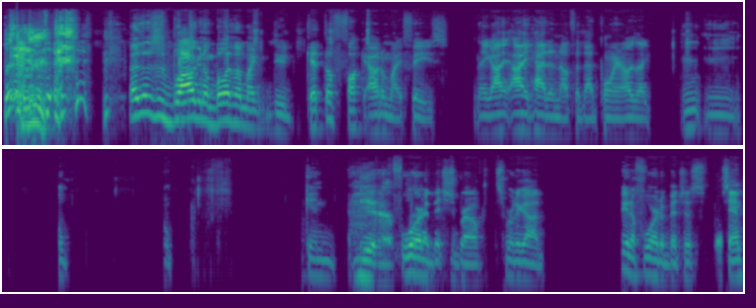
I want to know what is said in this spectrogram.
I up just blocking them both. I'm like, dude, get the fuck out of my face. Like, I, I had enough at that point. I was like, mm-mm. Nope. Nope. Fucking Yeah, Florida bitches, bro. Swear to God. Speaking of Florida bitches, Sam,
